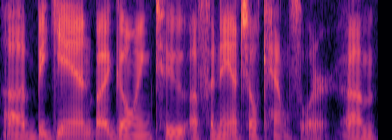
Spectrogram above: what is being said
uh, began by going to a financial counselor. Um,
